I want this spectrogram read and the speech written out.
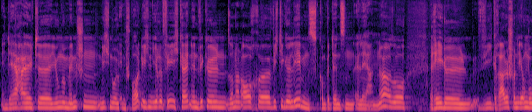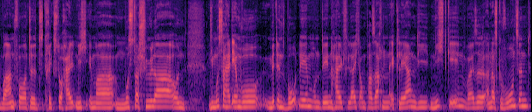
in der halt äh, junge Menschen nicht nur im Sportlichen ihre Fähigkeiten entwickeln, sondern auch äh, wichtige Lebenskompetenzen erlernen. Ne? Also Regeln, wie gerade schon irgendwo beantwortet, kriegst du halt nicht immer Musterschüler und die musst du halt irgendwo mit ins Boot nehmen und denen halt vielleicht auch ein paar Sachen erklären, die nicht gehen, weil sie anders gewohnt sind.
